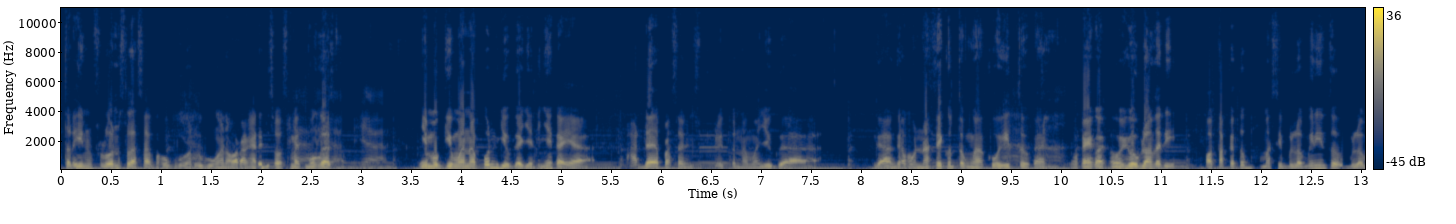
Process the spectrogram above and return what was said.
terinfluence lah sama hubungan-hubungan orang yang ada di sosmed mau nggak Ya, ya. ya mau gimana pun juga jadinya kayak ada perasaan insecure itu namanya juga nggak nggak munafik untuk mengakui itu kan. Makanya makanya gue bilang tadi otaknya tuh masih belum ini tuh belum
